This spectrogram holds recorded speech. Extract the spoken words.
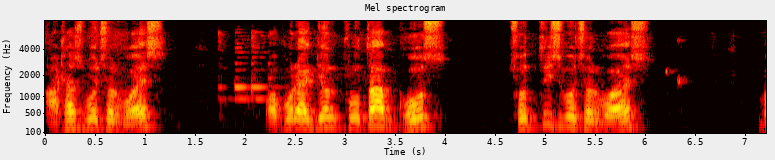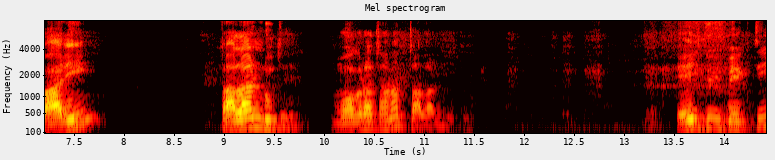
আঠাশ বছর বয়স। অপর একজন প্রতাপ ঘোষ, ছত্রিশ বছর বয়স, বাড়ি তালান্ডুতে, মগরা থানার তালান্ডুতে। এই দুই ব্যক্তি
